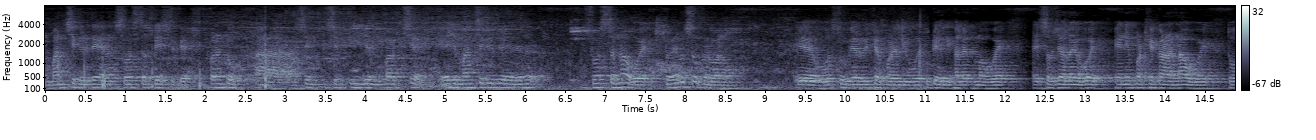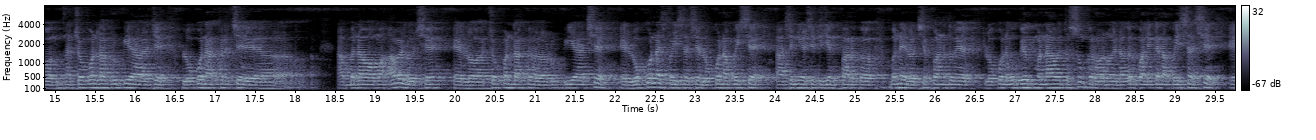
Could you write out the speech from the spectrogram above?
માનસિક રીતે એને સ્વસ્થ થઈ શકે. પરંતુ, આ સિટીઝન પાર્ક છે, એ જ માનસિક રીતે સ્વસ્થ ન હોય, તો એનું શું કરવાનું? એ વસ્તુ વેરવિખેર પડેલી હોય, તૂટેલી હાલતમાં હોય, એ શૌચાલય હોય, એની પણ ઠેકાણા ના હોય, તો ચોપન લાખ રૂપિયા જે લોકોના ખર્ચે આ બનાવવામાં આવેલું છે, એ ચોપન લાખ રૂપિયા છે, એ લોકોના જ પૈસા છે, લોકોના પૈસે આ સિનિયર સિટીઝન પાર્ક બનેલો છે, પરંતુ એ લોકોને ઉપયોગમાં ના આવે તો શું કરવાનું હોય? નગરપાલિકાના પૈસા છે, એ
